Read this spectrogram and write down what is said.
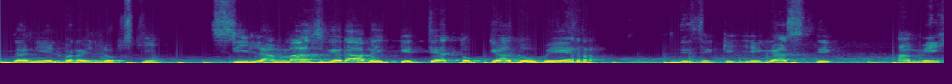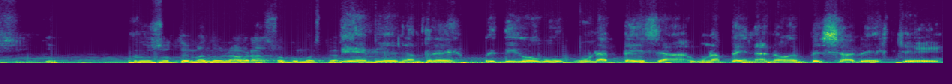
Daniel Brailovsky, si la más grave que te ha tocado ver desde que llegaste a México. Ruso, te mando un abrazo. ¿Cómo estás? Bien, bien, Andrés. Digo, una pena, una pena, ¿no? Empezar este,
